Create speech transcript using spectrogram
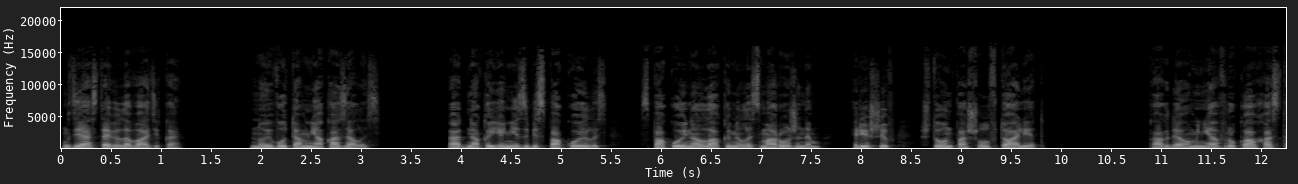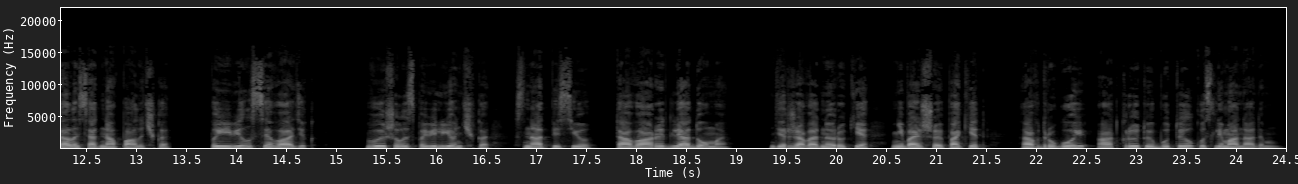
где оставила Вадика. Но его там не оказалось. Однако я не забеспокоилась, спокойно лакомилась мороженым, решив, что он пошел в туалет. Когда у меня в руках осталась одна палочка, появился Вадик. Вышел из павильончика с надписью «Товары для дома», держа в одной руке небольшой пакет, а в другой – открытую бутылку с лимонадом.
